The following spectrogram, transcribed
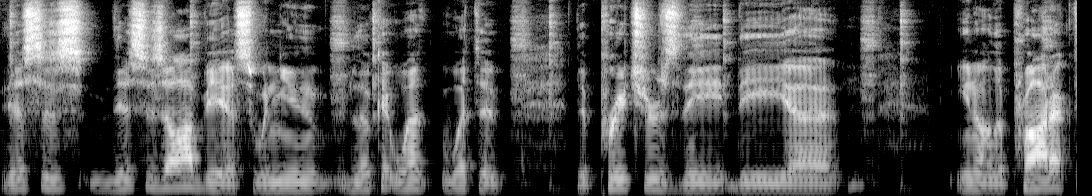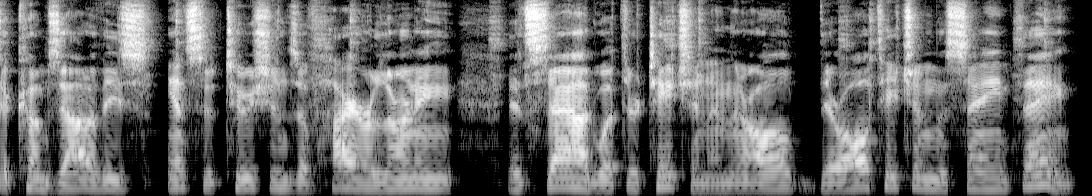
this is this is obvious when you look at what what the the preachers the the uh, you know the product that comes out of these institutions of higher learning it's sad what they're teaching and they're all they're all teaching the same thing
